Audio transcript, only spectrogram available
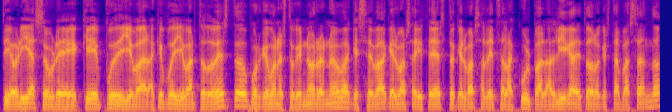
teorías sobre qué puede llevar, a qué puede llevar todo esto, porque bueno, esto que no renueva, que se va, que el Barça dice esto, que el Barça le echa la culpa a la liga de todo lo que está pasando.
